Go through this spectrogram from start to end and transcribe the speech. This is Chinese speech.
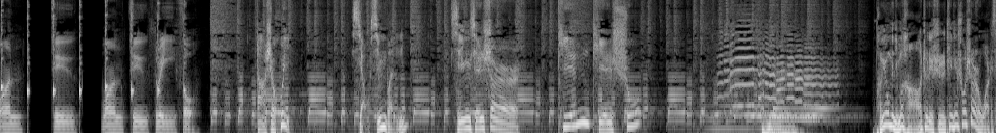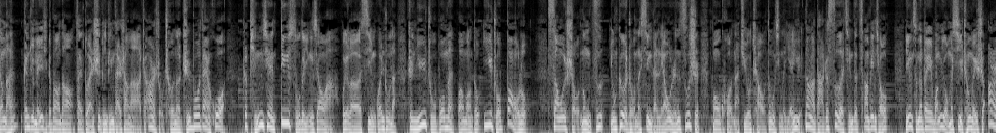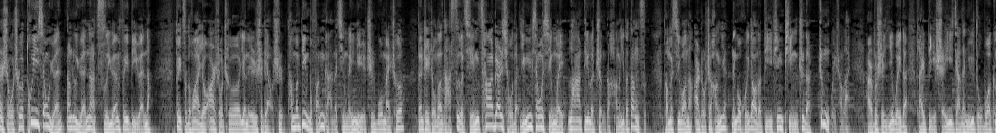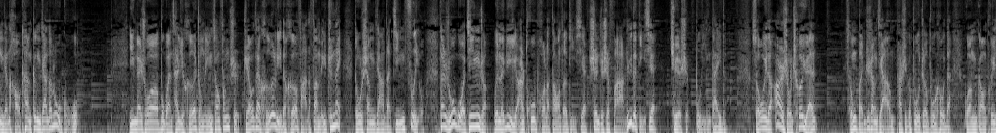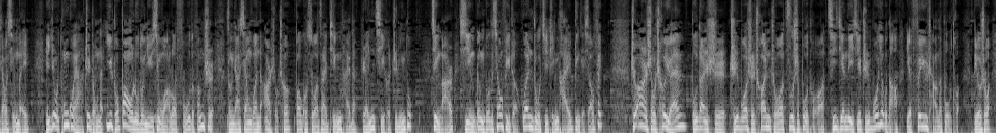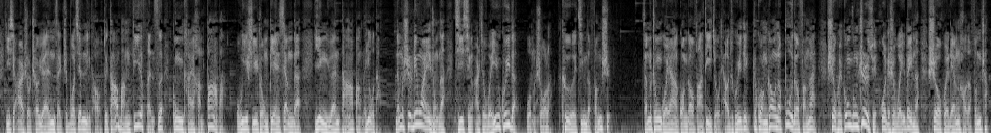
One, two, one, two, three, four。大社会，小新闻，新鲜事儿，天天说。朋友们，你们好，这里是天天说事儿，我是江南。根据媒体的报道，在短视频平台上啊，这二手车呢直播带货，这频现低俗的营销啊。为了吸引关注呢，这女主播们往往都衣着暴露。搔首弄姿，用各种的性感撩人的姿势，包括呢具有挑逗性的言语，大打着色情的擦边球，因此呢被网友们戏称为是二手车推销员。当这个员呢，此员非彼员呢。对此的话，有二手车业内人士表示，他们并不反感的请美女直播卖车。但这种呢打色情擦边球的营销行为，拉低了整个行业的档次。他们希望呢二手车行业能够回到的比拼品质的正轨上来，而不是一味的来比谁家的女主播更加的好看、更家的露骨。应该说，不管采取何种的营销方式，只要在合理的、合法的范围之内，都是商家的经营自由。但如果经营者为了利益而突破了道德底线，甚至是法律的底线，却是不应该的。所谓的二手车源。从本质上讲，它是一个不折不扣的广告推销行为，也就是通过呀这种呢衣着暴露的女性网络服务的方式，增加相关的二手车包括所在平台的人气和知名度，进而吸引更多的消费者关注其平台并且消费。这二手车源不但是直播时穿着姿势不妥，期间的一些直播诱导也非常的不妥。比如说，一些二手车源在直播间里头对打榜低的粉丝公开喊爸爸。无疑是一种变相的应援打榜的诱导，那么是另外一种呢畸形而且违规的。我们说了氪金的方式，咱们中国呀广告法第九条就规定，这广告呢不得妨碍社会公共秩序，或者是违背呢社会良好的风尚。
